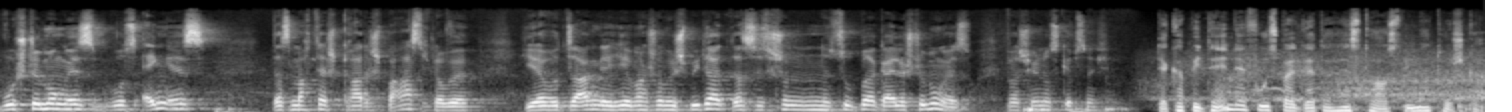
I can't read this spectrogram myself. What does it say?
wo Stimmung ist, wo es eng ist. Das macht ja gerade Spaß. Ich glaube, jeder wird sagen, der hier mal schon gespielt hat, dass es schon eine super geile Stimmung ist. Was Schönes gibt's nicht. Der Kapitän der Fußballgötter heißt Thorsten Matuschka.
